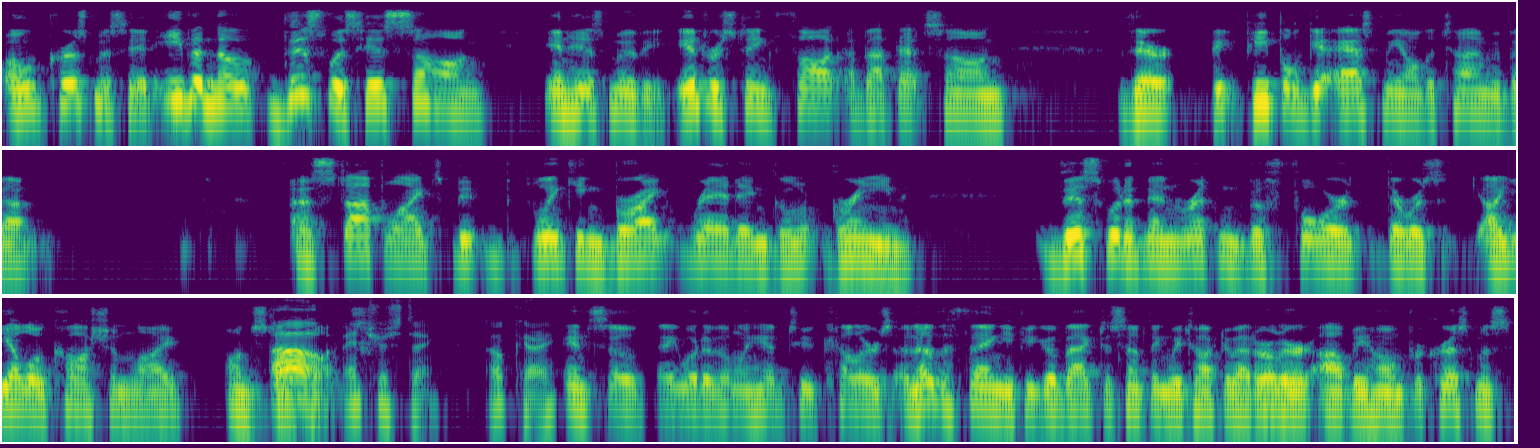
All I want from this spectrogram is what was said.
own Christmas hit, even though this was his song in his movie. Interesting thought about that song. There, people get ask me all the time about uh, stoplights b- blinking bright red and gl- green. this would have been written before there was a yellow caution light on stoplights. Oh, stoplights. interesting. Okay. And so they would have only had two colors. Another thing, if you go back to something we talked about earlier, I'll be home for Christmas,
